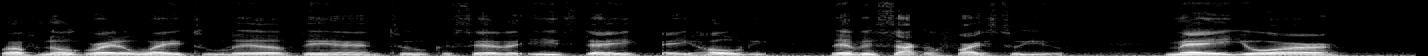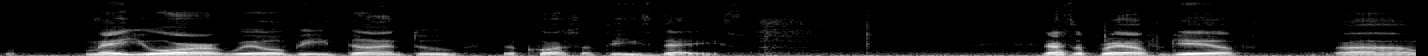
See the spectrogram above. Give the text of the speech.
of no greater way to live than to consider each day a holy, living sacrifice to you. May your may your will be done through the course of these days. That's a prayer of forgive. Uh,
